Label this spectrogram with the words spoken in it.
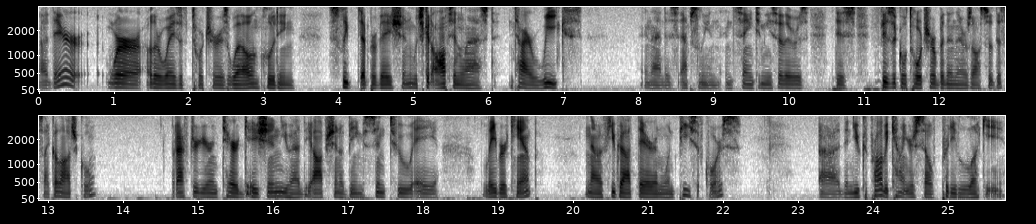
Uh, there were other ways of torture as well, including sleep deprivation, which could often last entire weeks. And that is absolutely insane to me. So there was this physical torture, but then there was also the psychological. But after your interrogation, you had the option of being sent to a labor camp. Now, if you got there in one piece, of course, uh, then you could probably count yourself pretty lucky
